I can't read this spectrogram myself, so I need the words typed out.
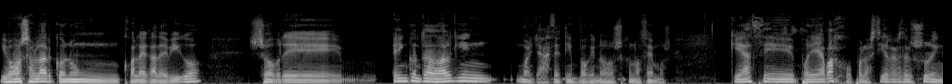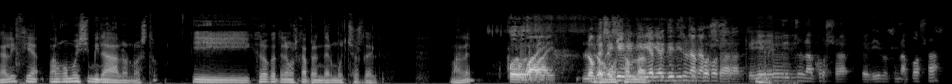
y vamos a hablar con un colega de Vigo sobre, he encontrado a alguien, bueno, ya hace tiempo que nos conocemos, que hace por ahí abajo, por las tierras del sur en Galicia, algo muy similar a lo nuestro. Y creo que tenemos que aprender muchos de él. ¿Vale? Pues guay. Lo que sí que hablar. quería pedirte una cosa, quería pedirte una cosa, pediros una cosa.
